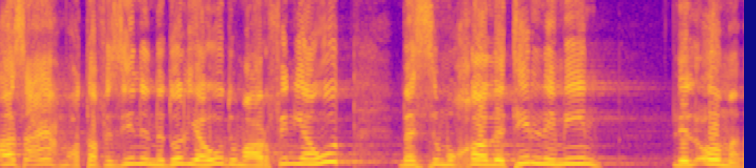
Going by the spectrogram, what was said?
آه صحيح محتفظين إن دول يهود ومعروفين يهود بس مخالطين لمين؟ للأمم.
